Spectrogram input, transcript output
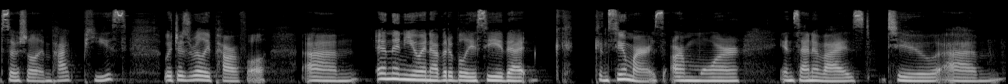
social impact piece, which is really powerful. Um, and then you inevitably see that c- consumers are more incentivized to um,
